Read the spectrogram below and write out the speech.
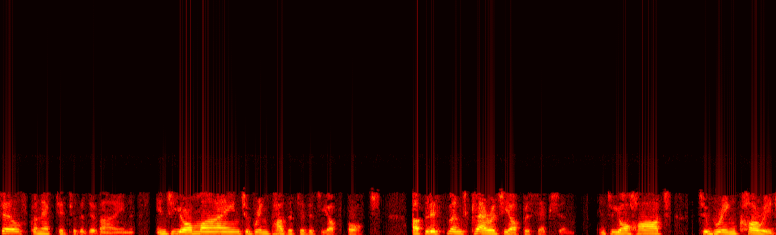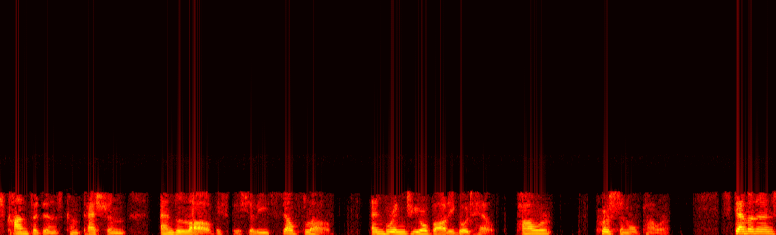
self connected to the divine into your mind to bring positivity of thought upliftment, clarity of perception into your heart to bring courage, confidence, compassion, and love, especially self-love, and bring to your body good health, power, personal power, stamina and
